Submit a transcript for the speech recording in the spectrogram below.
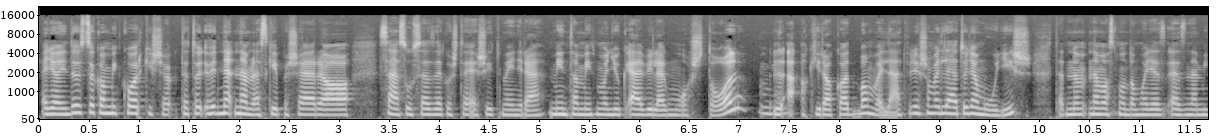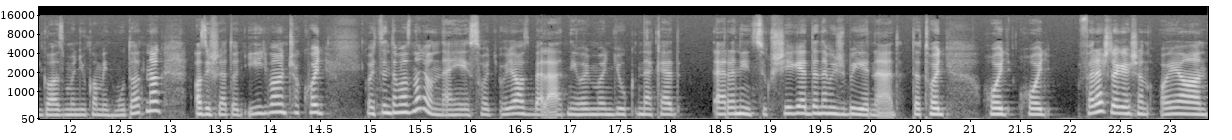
egy olyan időszak, amikor kisebb, tehát hogy, hogy ne, nem lesz képes erre a 120%-os teljesítményre, mint amit mondjuk elvileg mostól, mm. a kirakatban, vagy látványosan, vagy lehet, hogy amúgy is. Tehát nem, nem azt mondom, hogy ez, ez nem igaz mondjuk, amit mutatnak. Az is lehet, hogy így van, csak hogy, hogy szerintem az nagyon nehéz, hogy, hogy azt belátni, hogy mondjuk neked erre nincs szükséged, de nem is bírnád. Tehát, hogy, hogy, hogy feleslegesen olyan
